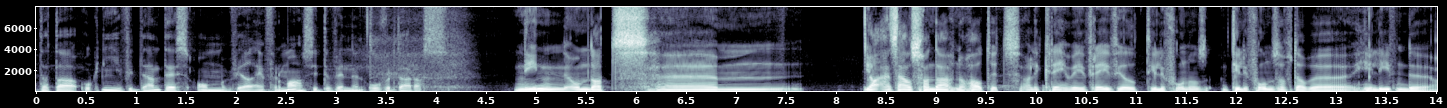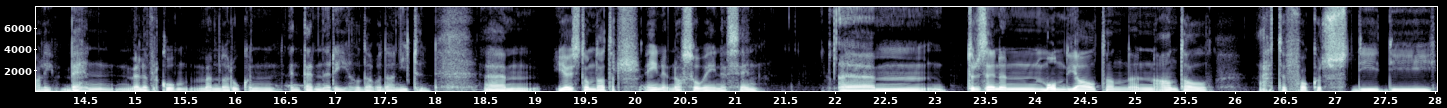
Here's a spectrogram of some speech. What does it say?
dat dat ook niet evident is om veel informatie te vinden over dat ras. Nee, omdat... Um, ja, en zelfs vandaag nog altijd allee, krijgen wij vrij veel telefoons, telefoons of dat we geen levende allee, willen verkopen. We hebben daar ook een interne regel dat we dat niet doen. Um, juist omdat er eigenlijk nog zo weinig zijn. Um, er zijn een mondiaal dan, een aantal echte fokkers die, die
